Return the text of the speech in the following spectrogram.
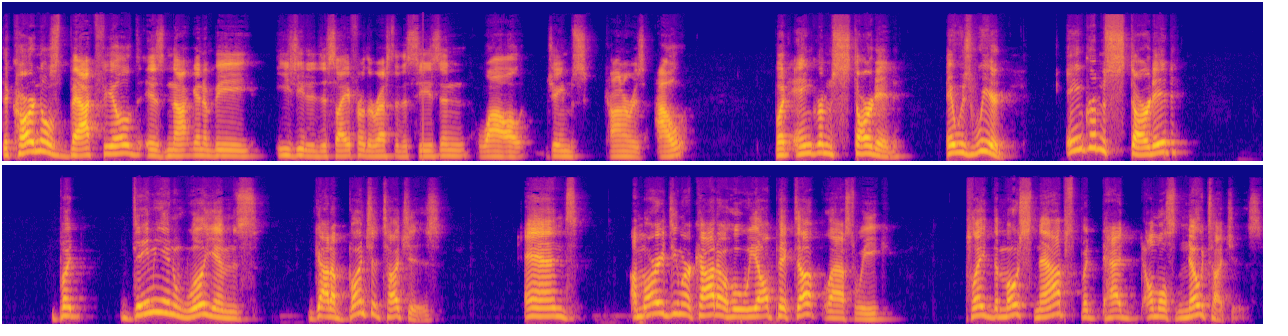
the Cardinals' backfield is not going to be easy to decipher the rest of the season while James Conner is out. But Ingram started. It was weird. Ingram started, but Damien Williams got a bunch of touches, and Emari Demercado, who we all picked up last week, played the most snaps but had almost no touches.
